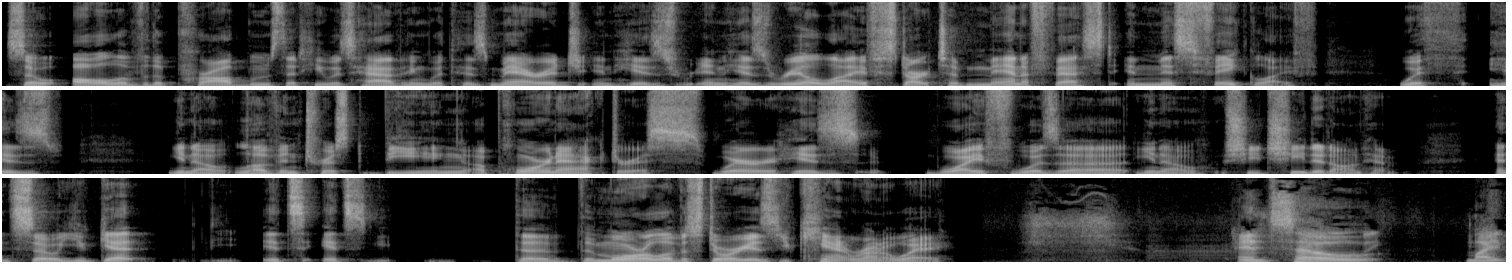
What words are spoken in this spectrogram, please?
So all of the problems that he was having with his marriage in his in his real life start to manifest in this fake life with his you know love interest being a porn actress where his wife was a you know she cheated on him and so you get it's it's the the moral of the story is you can't run away and so my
